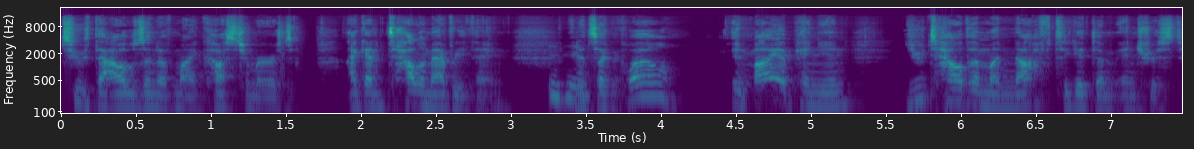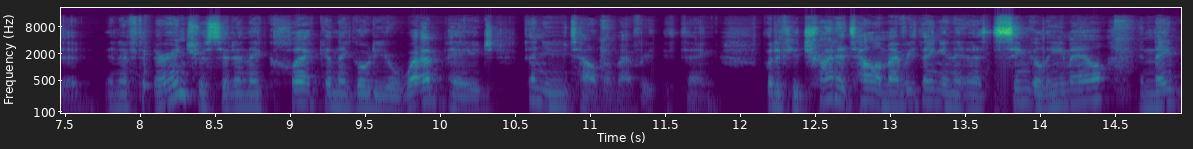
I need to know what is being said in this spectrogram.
2,000 of my customers, I got to tell them everything. Mm-hmm. And it's like, well, in my opinion, you tell them enough to get them interested. And if they're interested and they click and they go to your web page, then you tell them everything. But if you try to tell them everything in, in a single email and they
